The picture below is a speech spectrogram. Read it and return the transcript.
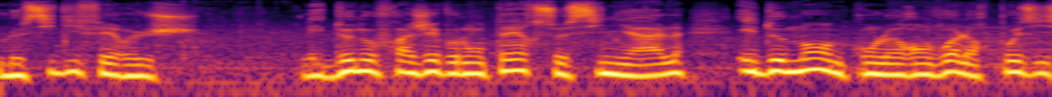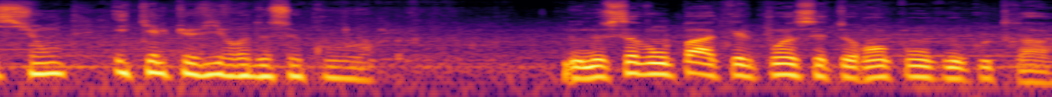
le Sidi Ferruche. Les deux naufragés volontaires se signalent et demandent qu'on leur envoie leur position et quelques vivres de secours. Nous ne savons pas à quel point cette rencontre nous coûtera.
